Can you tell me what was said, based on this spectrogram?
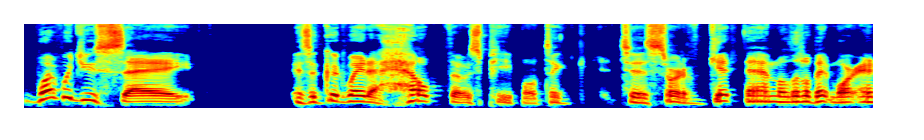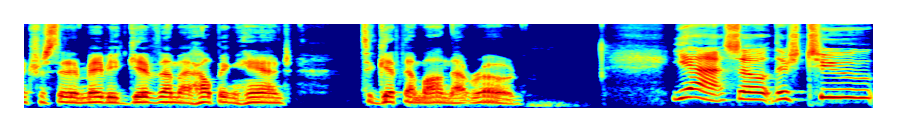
What would you say is a good way to help those people to to sort of get them a little bit more interested and maybe give them a helping hand to get them on that road? Yeah, so there's two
